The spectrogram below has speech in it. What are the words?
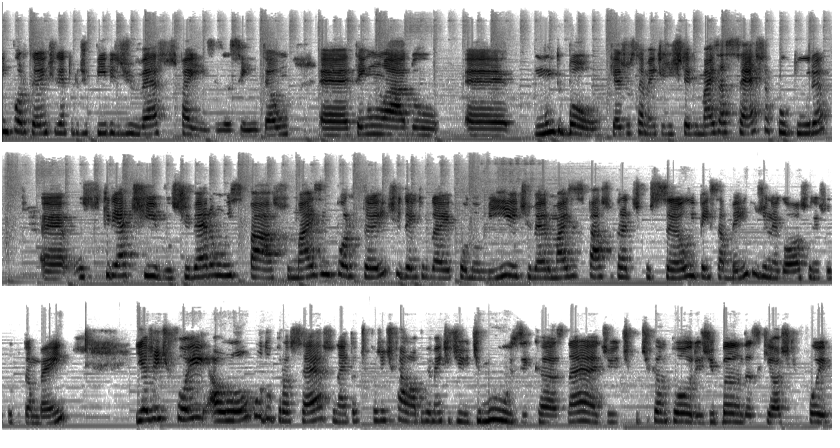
importante dentro de PIB de diversos países, assim. Então, é, tem um lado é, muito bom, que é justamente a gente teve mais acesso à cultura, é, os criativos tiveram um espaço mais importante dentro da economia e tiveram mais espaço para discussão e pensamento de negócio nisso tudo também. E a gente foi, ao longo do processo, né? Então, tipo, a gente fala, obviamente, de, de músicas, né? De, tipo, de cantores, de bandas, que eu acho que foi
